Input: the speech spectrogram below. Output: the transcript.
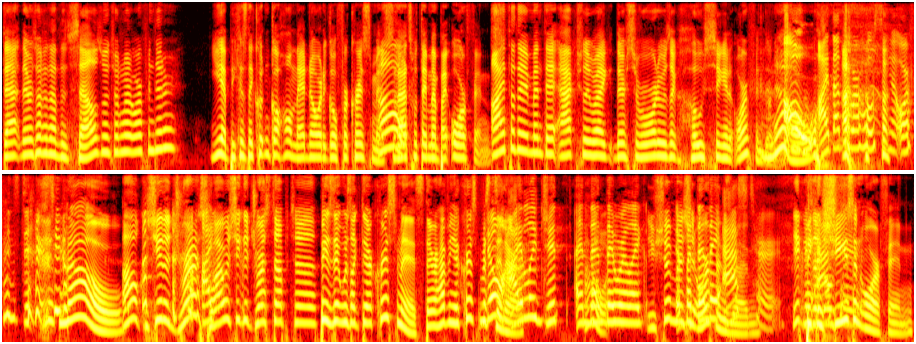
that they were talking about themselves when they were talking about orphan dinner? Yeah, because they couldn't go home. They had nowhere to go for Christmas, so Oh. that's what they meant by orphans. I thought they meant they actually were like their sorority was like hosting an orphan dinner. No. oh, I thought they were hosting an orphans dinner too. no. Oh, because she had a dress. I- Why would she get dressed up to? Because it was like their Christmas. They were having a Christmas No, dinner. No, I legit, and Oh, then they were like, you should but mention then orphans they asked then. her. Yeah, because she's her- an orphan.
